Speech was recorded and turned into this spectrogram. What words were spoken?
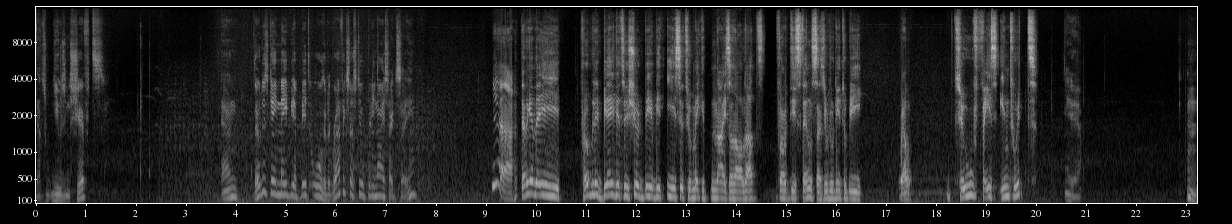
That's using shifts. And though this game may be a bit older, the graphics are still pretty nice, I'd say. Yeah. Then again, they probably made it so it should be a bit easier to make it nice and all that from a distance, as you do need to be, well, two face into it. Yeah. Hmm.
